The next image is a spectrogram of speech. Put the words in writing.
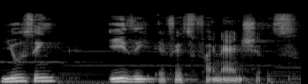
using EasyFS Financials.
